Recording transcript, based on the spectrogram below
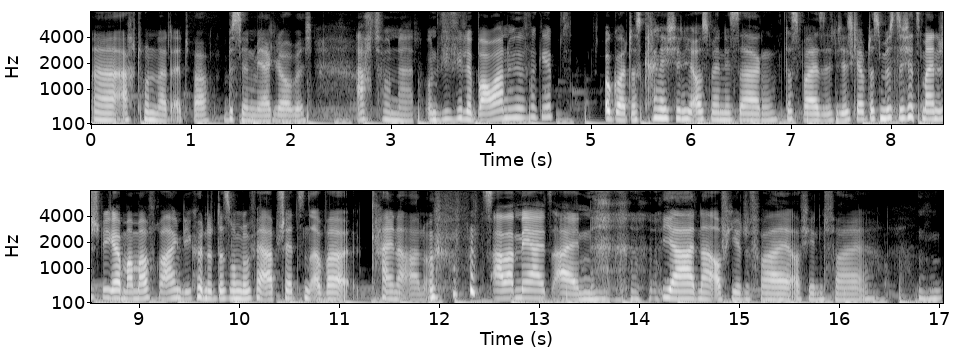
Äh, 800 etwa. Bisschen mehr, glaube ich. 800. Und wie viele Bauernhöfe gibt's? Oh Gott, das kann ich dir nicht auswendig sagen. Das weiß ich nicht. Ich glaube, das müsste ich jetzt meine Schwiegermama fragen. Die könnte das ungefähr abschätzen, aber keine Ahnung. aber mehr als einen. ja, na, auf jeden Fall, auf jeden Fall. Mhm.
